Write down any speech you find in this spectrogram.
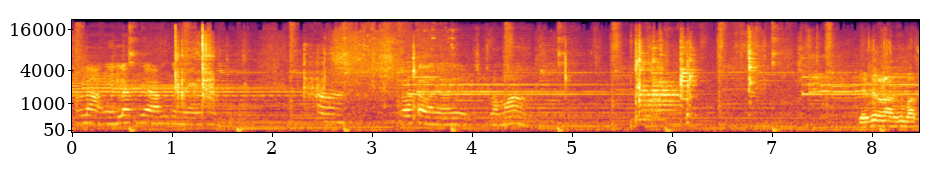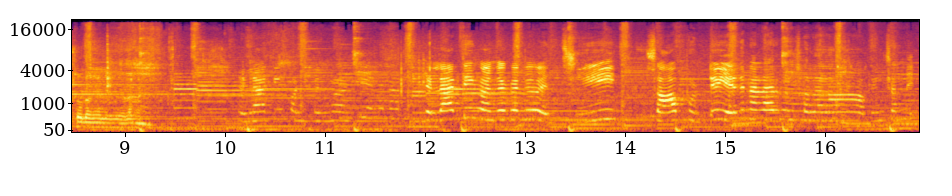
நல்லா எல்லாத்தையும் ஆழ்ந்து வேக வச்சுக்கலாம் புரோட்டா வேக வச்சுக்கலாமா? எது நல்லா இருக்கும் பார்த்து சொல்லுங்கள் நீங்கள் எல்லாத்தையும் கொஞ்சம் கொஞ்சம் வச்சு எல்லாத்தையும் கொஞ்சம் கொஞ்சம் வச்சு சாப்பிட்டு எது நல்லா இருக்குன்னு சொல்லலாம் அப்படின்னு சொன்னேன்.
